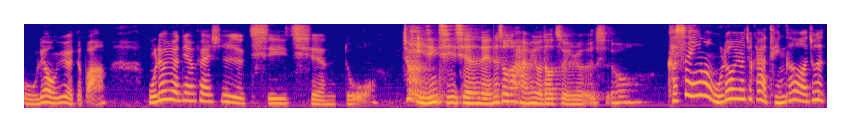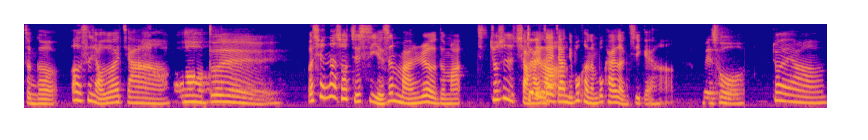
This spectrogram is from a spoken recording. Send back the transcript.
五六月的吧？五六月电费是七千多，就已经七千嘞。那时候都还没有到最热的时候。可是因为五六月就开始停课了，就是整个二十四小时都在家啊。哦，对。而且那时候其实也是蛮热的嘛，就是小孩在家，你不可能不开冷气给他。没错。对啊。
